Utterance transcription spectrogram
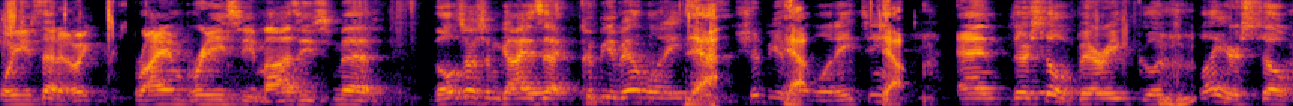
Well, you said it. Like Brian Bresee, Mazi Smith. Those are some guys that could be available at 18. Yeah. Should be Yeah. available at 18. Yeah. And they're still very good Mm-hmm. players. So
